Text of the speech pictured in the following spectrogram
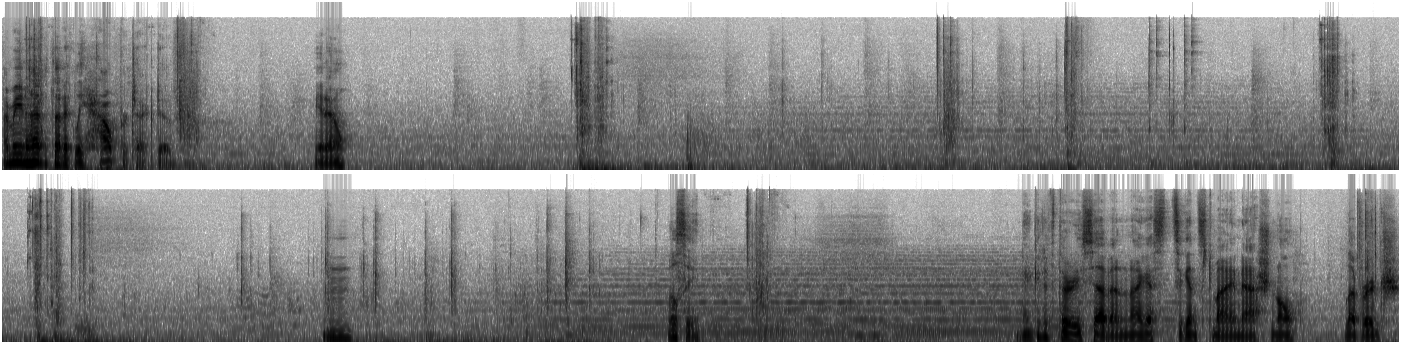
I mean, hypothetically, how protective? You know? We'll see. Negative 37. I guess it's against my national leverage.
